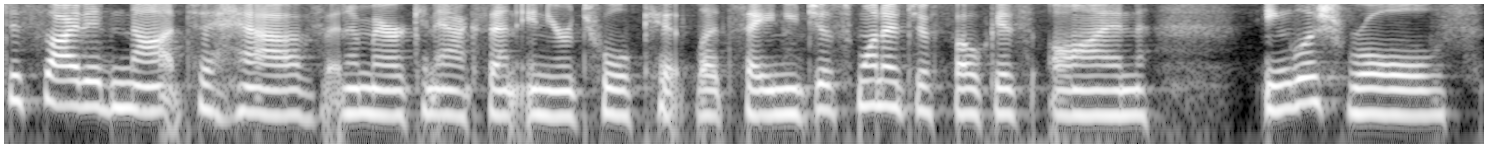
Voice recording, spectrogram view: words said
decided not to have an American accent in your toolkit, let's say, and you just wanted to focus on English roles,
